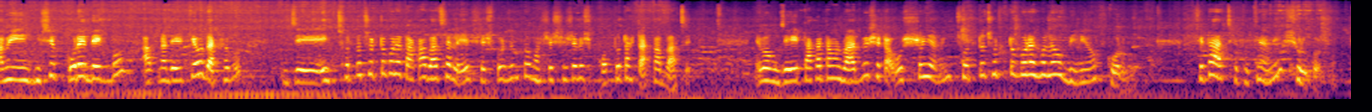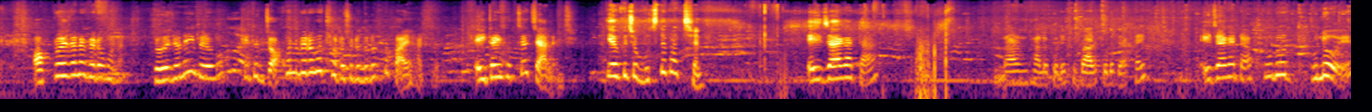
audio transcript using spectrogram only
আমি হিসেব করে দেখব, আপনাদেরকেও দেখাবো যে এই ছোট্ট ছোট্ট করে টাকা বাঁচালে শেষ পর্যন্ত মাসের শেষে বেশ কতটা টাকা বাঁচে। এবং যে টাকাটা আমার বাঁচবে সেটা অবশ্যই আমি ছোট্ট ছোট্ট করে হলেও বিনিয়োগ করব। সেটা আজকে থেকে আমি শুরু করব। অপ্রয়োজনে বেরোবো না প্রয়োজনেই বেরোবো কিন্তু যখন বেরোবো ছোটো ছোটো দূরত্ব পায়ে হাঁটবো। এইটাই হচ্ছে চ্যালেঞ্জ কেউ কিছু বুঝতে পারছেন? এই জায়গাটা দারুণ ভালো করে একটু বার করে দেখাই। এই জায়গাটা পুরো ধুলোয়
